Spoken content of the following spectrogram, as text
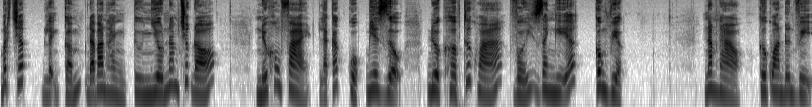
bất chấp lệnh cấm đã ban hành từ nhiều năm trước đó, nếu không phải là các cuộc bia rượu được hợp thức hóa với danh nghĩa công việc. Năm nào, cơ quan đơn vị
